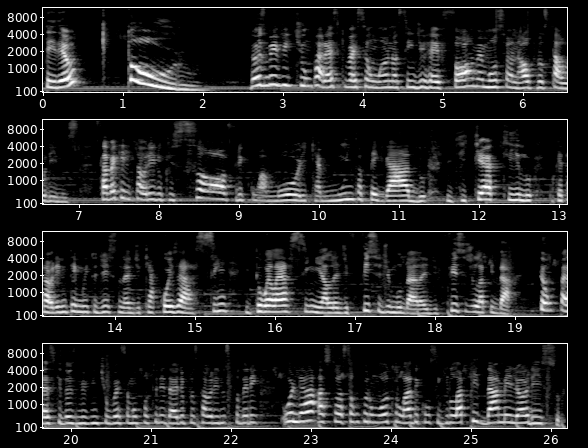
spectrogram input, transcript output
entendeu? Touro! 2021 parece que vai ser um ano assim de reforma emocional para os taurinos. Sabe aquele taurino que sofre com amor e que é muito apegado e que quer aquilo? Porque taurino tem muito disso, né? De que a coisa é assim, então ela é assim, e ela é difícil de mudar, ela é difícil de lapidar. Então, parece que 2021 vai ser uma oportunidade para os taurinos poderem olhar a situação por um outro lado e conseguir lapidar melhor isso.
